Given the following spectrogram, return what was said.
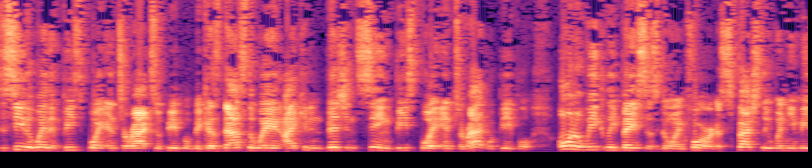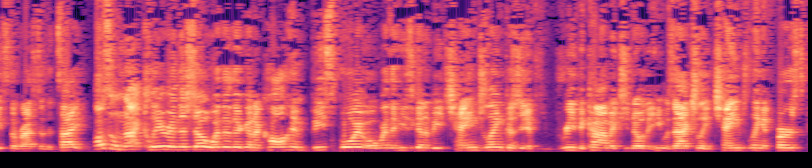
to see the way that Beast Boy interacts with people because that's the way I can envision seeing Beast Boy interact with people on a weekly basis going forward, especially when he meets the rest of the Titans. Also, not clear in the show whether they're going to call him Beast Boy or whether he's going to be Changeling, because if you read the comics, you know that he was actually Changeling at first,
